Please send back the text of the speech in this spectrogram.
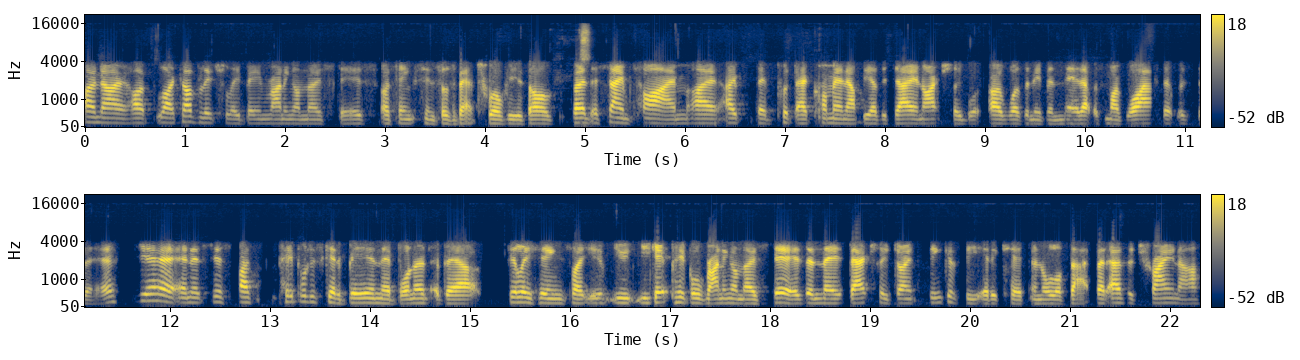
I know, I've, like, I've literally been running on those stairs, I think, since I was about 12 years old. But at the same time, I, I they put that comment up the other day, and I actually I wasn't even there. That was my wife that was there. Yeah, and it's just, I, people just get a bee in their bonnet about silly things like you, you, you get people running on those stairs and they, they actually don't think of the etiquette and all of that. But as a trainer,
